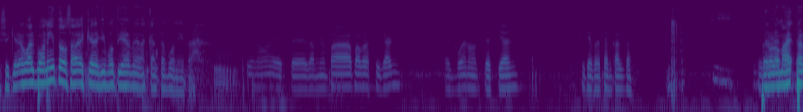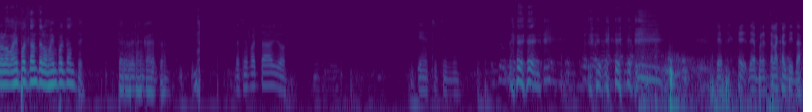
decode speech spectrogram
Y si quieres jugar bonito, sabes que el equipo tiene las cartas bonitas. Sí, no, este, también para practicar es bueno testear y te prestan cartas. Pero lo, más, pero lo más importante, lo más importante, te, prestan cartas. ¿Te hace falta algo? Tienes tus teammates. Te, te presta la cartita.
